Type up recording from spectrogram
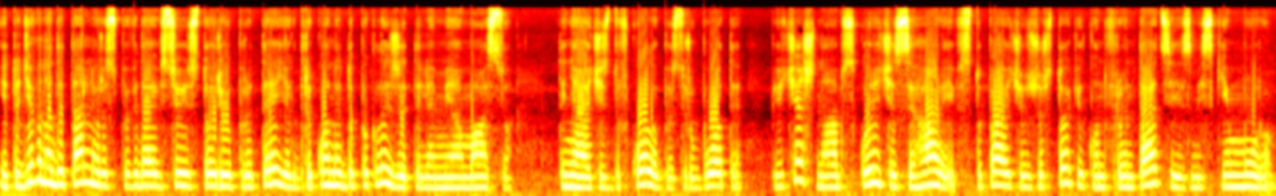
І тоді вона детально розповідає всю історію про те, як дракони допекли жителям Міамасу, тиняючись довкола без роботи, п'ючи шнапс, курячи сигари і вступаючи в жорстокі конфронтації з міським муром.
